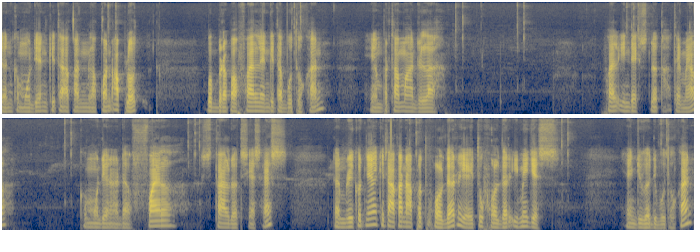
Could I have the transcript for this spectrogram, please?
dan kemudian kita akan melakukan upload beberapa file yang kita butuhkan. Yang pertama adalah file index.html, kemudian ada file style.css, dan berikutnya kita akan upload folder yaitu folder images yang juga dibutuhkan.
